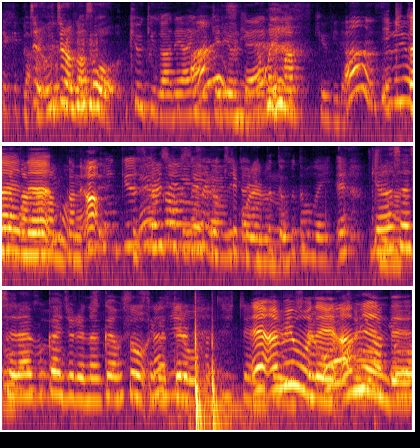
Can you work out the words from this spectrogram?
きたうちらうちらがそう救急がね会いに行けるように頑張ります救急で？行きたいね。あ研究ひとり先生が来てくれるの送った方がいいえあきら先生ライブ会場で何回もそう生ってる。えあみもねあんねんで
